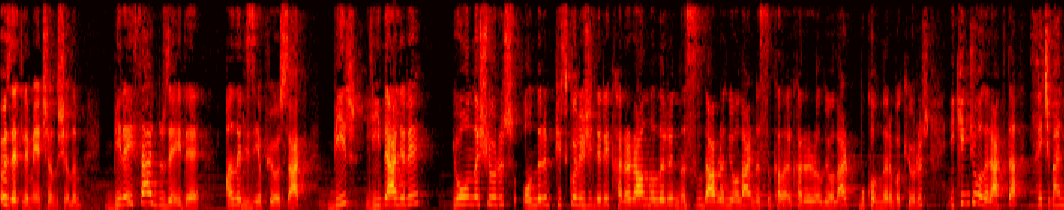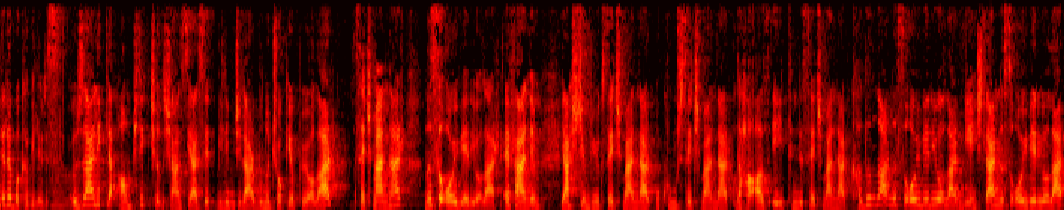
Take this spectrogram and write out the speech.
özetlemeye çalışalım. Bireysel düzeyde analiz yapıyorsak bir liderlere yoğunlaşıyoruz. Onların psikolojileri, karar almaları, nasıl davranıyorlar, nasıl karar alıyorlar bu konulara bakıyoruz. İkinci olarak da seçmenlere bakabiliriz. Özellikle ampirik çalışan siyaset bilimciler bunu çok yapıyorlar. Seçmenler nasıl oy veriyorlar? Efendim, yaşça büyük seçmenler, okumuş seçmenler, daha az eğitimli seçmenler, kadınlar nasıl oy veriyorlar, gençler nasıl oy veriyorlar?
